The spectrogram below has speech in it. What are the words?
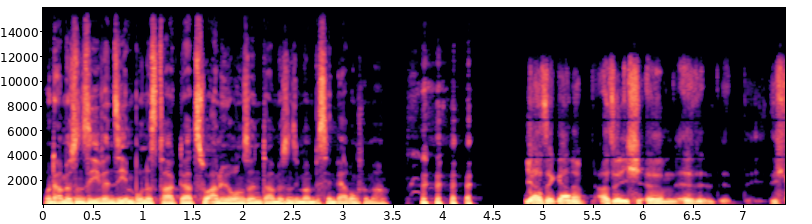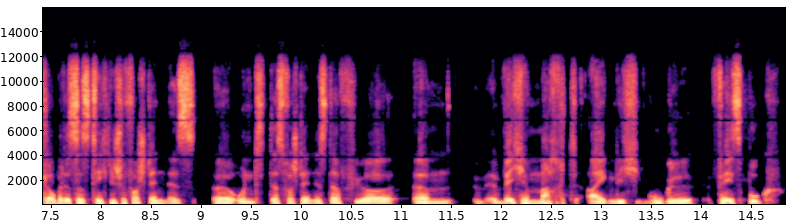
Und da müssen Sie, wenn Sie im Bundestag da zur Anhörung sind, da müssen Sie mal ein bisschen Werbung für machen. Ja, sehr gerne. Also ich, ähm, äh, ich glaube, dass das technische Verständnis äh, und das Verständnis dafür, ähm, welche Macht eigentlich Google, Facebook,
